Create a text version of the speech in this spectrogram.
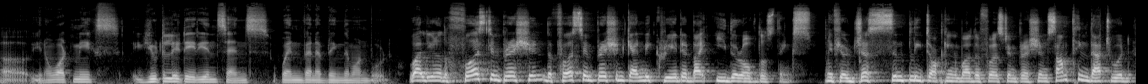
uh, you know what makes utilitarian sense when when i bring them on board? Well you know the first impression the first impression can be created by either of those things. If you're just simply talking about the first impression something that would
